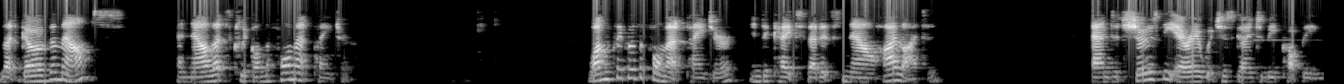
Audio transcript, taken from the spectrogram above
Let go of the mouse, and now let's click on the Format Painter. One click of the Format Painter indicates that it's now highlighted and it shows the area which is going to be copied.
